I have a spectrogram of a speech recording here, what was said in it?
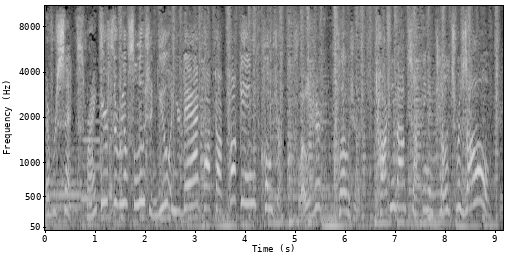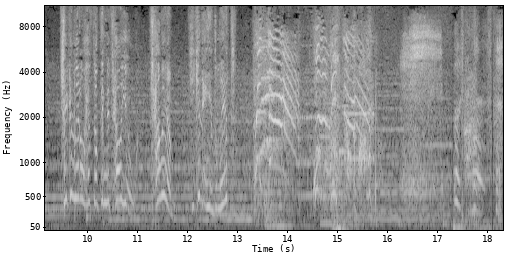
ever since, right? Here's the real solution. You and your dad talk, talk, talking. Closure. Closure? Closure. Talking about something until it's resolved. Chicken Little has something to tell you. Tell him. He can handle it.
